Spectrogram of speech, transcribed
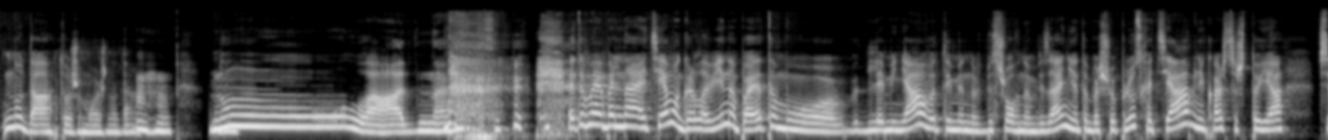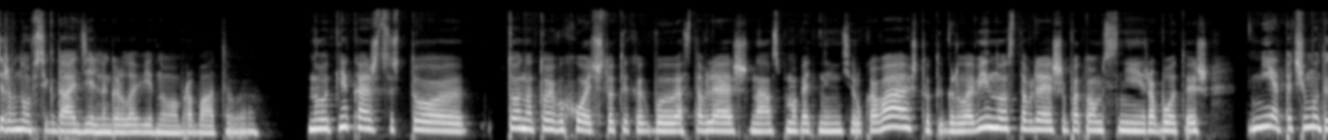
Ну да, тоже можно, да. Мгм. Ну, ладно. Это моя больная тема, горловина, поэтому для меня вот именно в бесшовном вязании это большой плюс, хотя мне кажется, что я все равно всегда отдельно горловину обрабатываю. Ну вот мне кажется, что то на то и выходит, что ты как бы оставляешь на вспомогательной нити рукава, что ты горловину оставляешь и потом с ней работаешь. Нет, почему? Ты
